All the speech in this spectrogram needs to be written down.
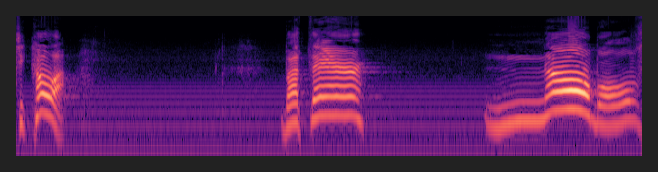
Tekoa. But their nobles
